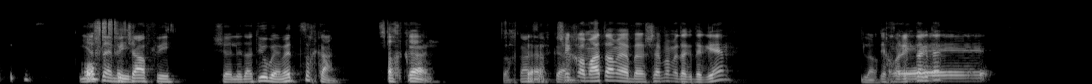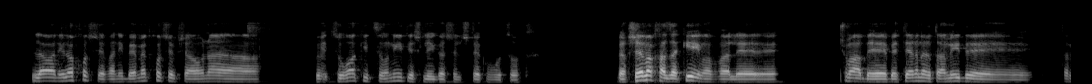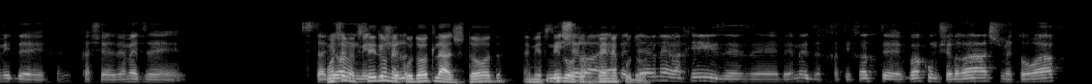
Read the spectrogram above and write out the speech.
יש להם את אופי. שפי, שלדעתי הוא באמת שחקן. שחקן. שחקן, כן. שחקן. שיקו, מה אתה אומר, באר שבע מדגדגים? לא. יכולים לדגדג? אה, לא, אני לא חושב. אני באמת חושב שהעונה, בצורה קיצונית, יש ליגה של שתי קבוצות. באר שבע חזקים, אבל... אה, תשמע, בטרנר תמיד, אה, תמיד אה, קשה, באמת, זה... כמו שהם מי- הפסידו מי שלא- נקודות לאשדוד, הם מי יפסידו עוד שלא הרבה היה נקודות. בטרנר, אחי, זה, זה באמת, זה חתיכת אה, ואקום של רעש מטורף.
